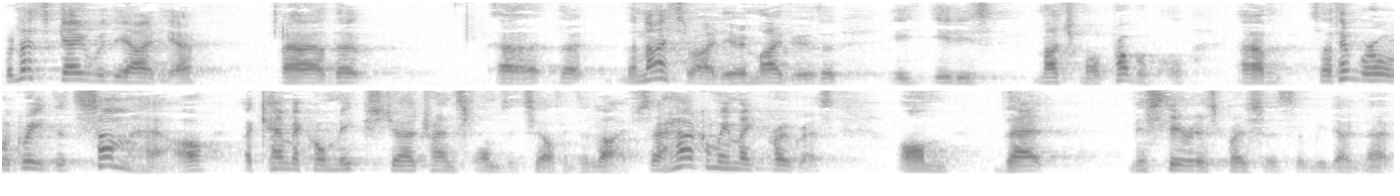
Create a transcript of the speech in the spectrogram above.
But let's go with the idea uh, that, uh, the nicer idea, in my view, that it, it is much more probable. Um, so I think we're all agreed that somehow a chemical mixture transforms itself into life. So how can we make progress on that mysterious process that we don't know?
